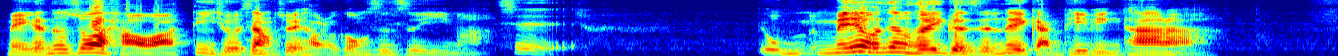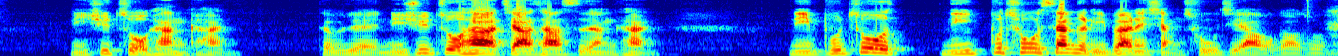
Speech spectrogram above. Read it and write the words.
每个人都说好啊，地球上最好的公司之一嘛。是，我没有任何一个人类敢批评它啦。你去做看看，对不对？你去做它的价差试看看。你不做，你不出三个礼拜，你想出家？我告诉你，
